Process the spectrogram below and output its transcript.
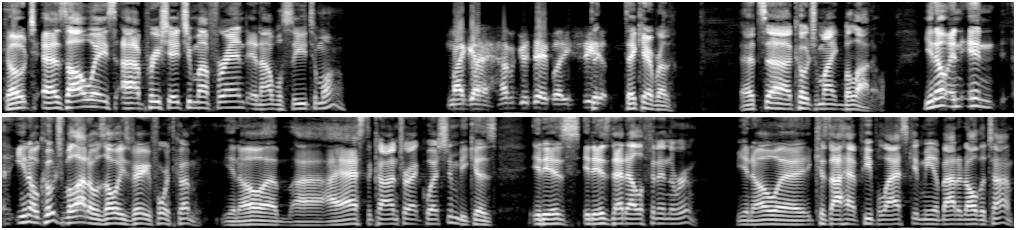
Coach, as always, I appreciate you, my friend, and I will see you tomorrow. My guy, have a good day, buddy. See you. Take care, brother. That's uh, Coach Mike Balado. You know, and and you know, Coach Balado is always very forthcoming. You know, um, I asked the contract question because it is it is that elephant in the room. You know, because I have people asking me about it all the time.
